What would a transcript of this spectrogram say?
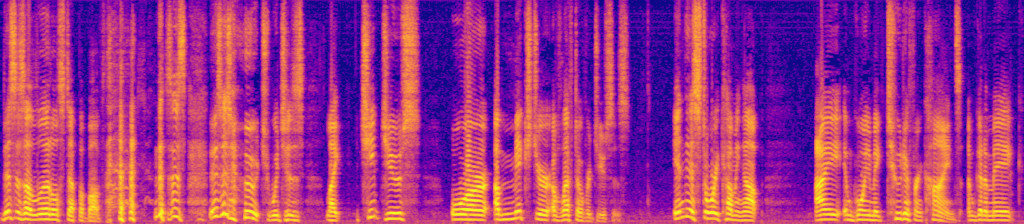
This is a little step above that. this is this is hooch, which is like cheap juice or a mixture of leftover juices. In this story coming up, I am going to make two different kinds. I'm going to make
